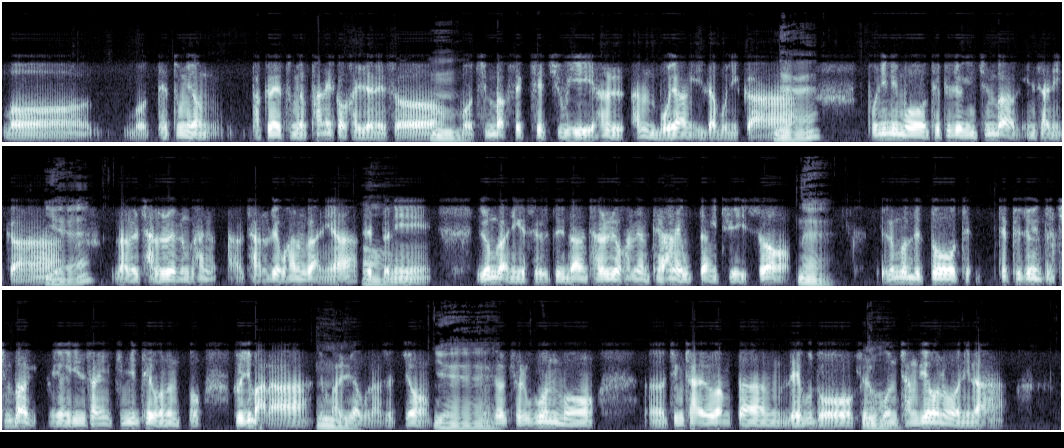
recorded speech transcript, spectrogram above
뭐, 뭐 대통령 박근혜 대통령 탄핵과 관련해서 음. 뭐 친박색 재지휘할 하는 모양이다 보니까 네. 본인이 뭐 대표적인 친박 인사니까 예. 나를 자르려는 거 한, 아, 자르려고 하는 거 아니야? 그랬더니 이런 거 아니겠어요? 그랬더니 나는 자르려고 하면 대한 애국당이 뒤에 있어. 네. 이런 건데 또 대, 표적인또 친박 어, 인사인 김진태 의원은 또 그러지 마라 좀 음. 말려고 나섰죠. 예. 그러니까 결국은 뭐 어, 지금 자유한국당 내부도 결국은 어. 장재원 의원이나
